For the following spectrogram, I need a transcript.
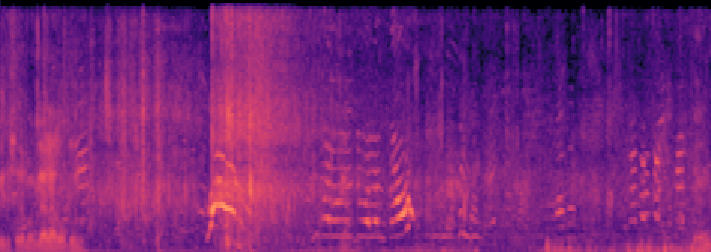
Pwede sila maglalaro dun. Yan. Yan.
